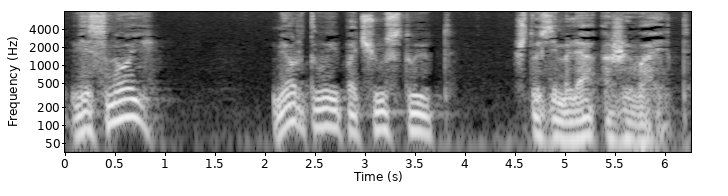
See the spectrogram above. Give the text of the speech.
Весной мертвые почувствуют, что земля оживает.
